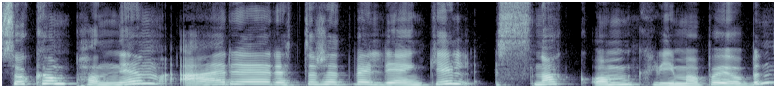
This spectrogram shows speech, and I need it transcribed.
Så kampanjen er eh, rett og slett veldig enkel. Snakk om klima på jobben.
